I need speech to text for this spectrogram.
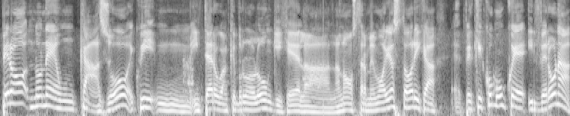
però non è un caso, e qui mh, mm, interrogo anche Bruno Longhi che è la, la nostra memoria storica, eh, perché comunque il Verona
